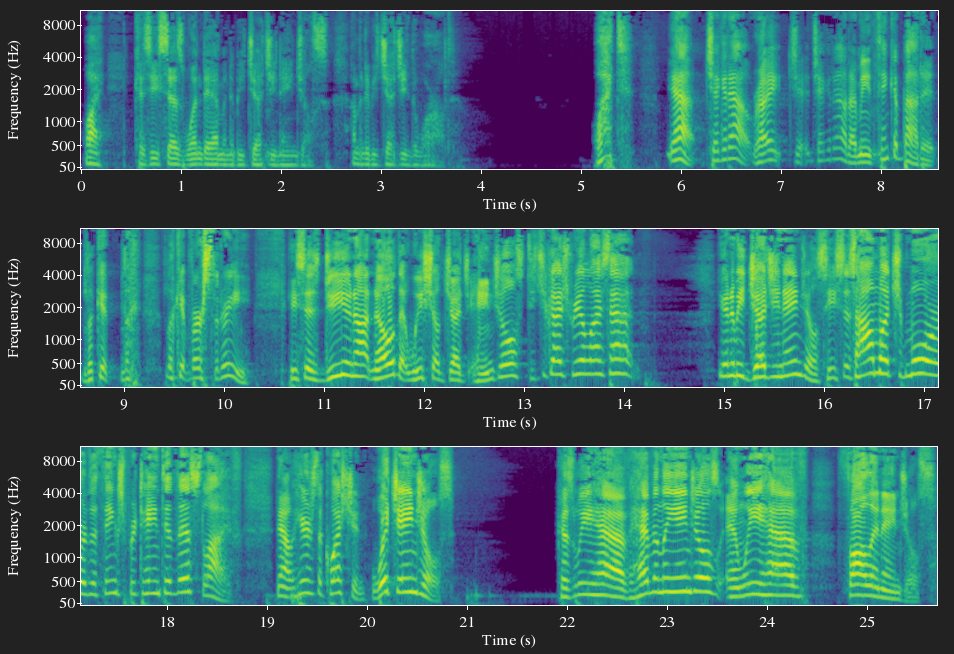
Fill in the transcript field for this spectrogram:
Why? Because he says one day I'm going to be judging angels. I'm going to be judging the world. What? Yeah, check it out, right? check it out. I mean, think about it. Look at, look, look at verse three. He says, do you not know that we shall judge angels? Did you guys realize that? You're going to be judging angels. He says, how much more the things pertain to this life? Now, here's the question. Which angels? Because we have heavenly angels and we have fallen angels.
